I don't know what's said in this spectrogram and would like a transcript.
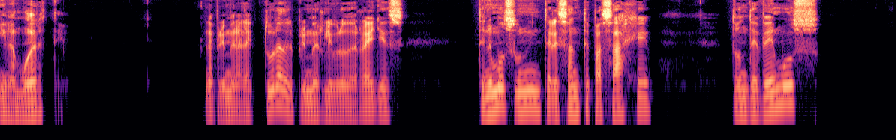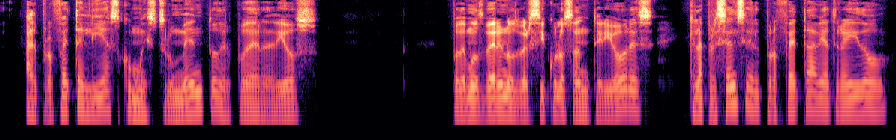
y la muerte. En la primera lectura del primer libro de Reyes tenemos un interesante pasaje donde vemos al profeta Elías como instrumento del poder de Dios. Podemos ver en los versículos anteriores que la presencia del profeta había traído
